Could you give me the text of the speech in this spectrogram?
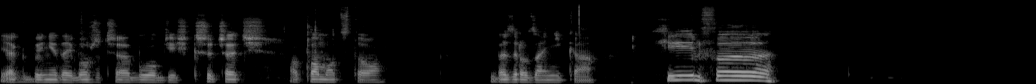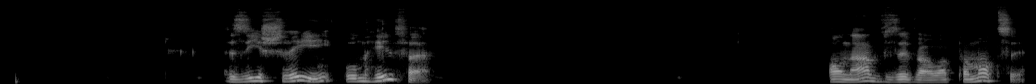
Jakby nie daj Boże trzeba było gdzieś krzyczeć o pomoc, to bez rodzajnika Hilfe. Sie schrie um Hilfe. Ona wzywała pomocy.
